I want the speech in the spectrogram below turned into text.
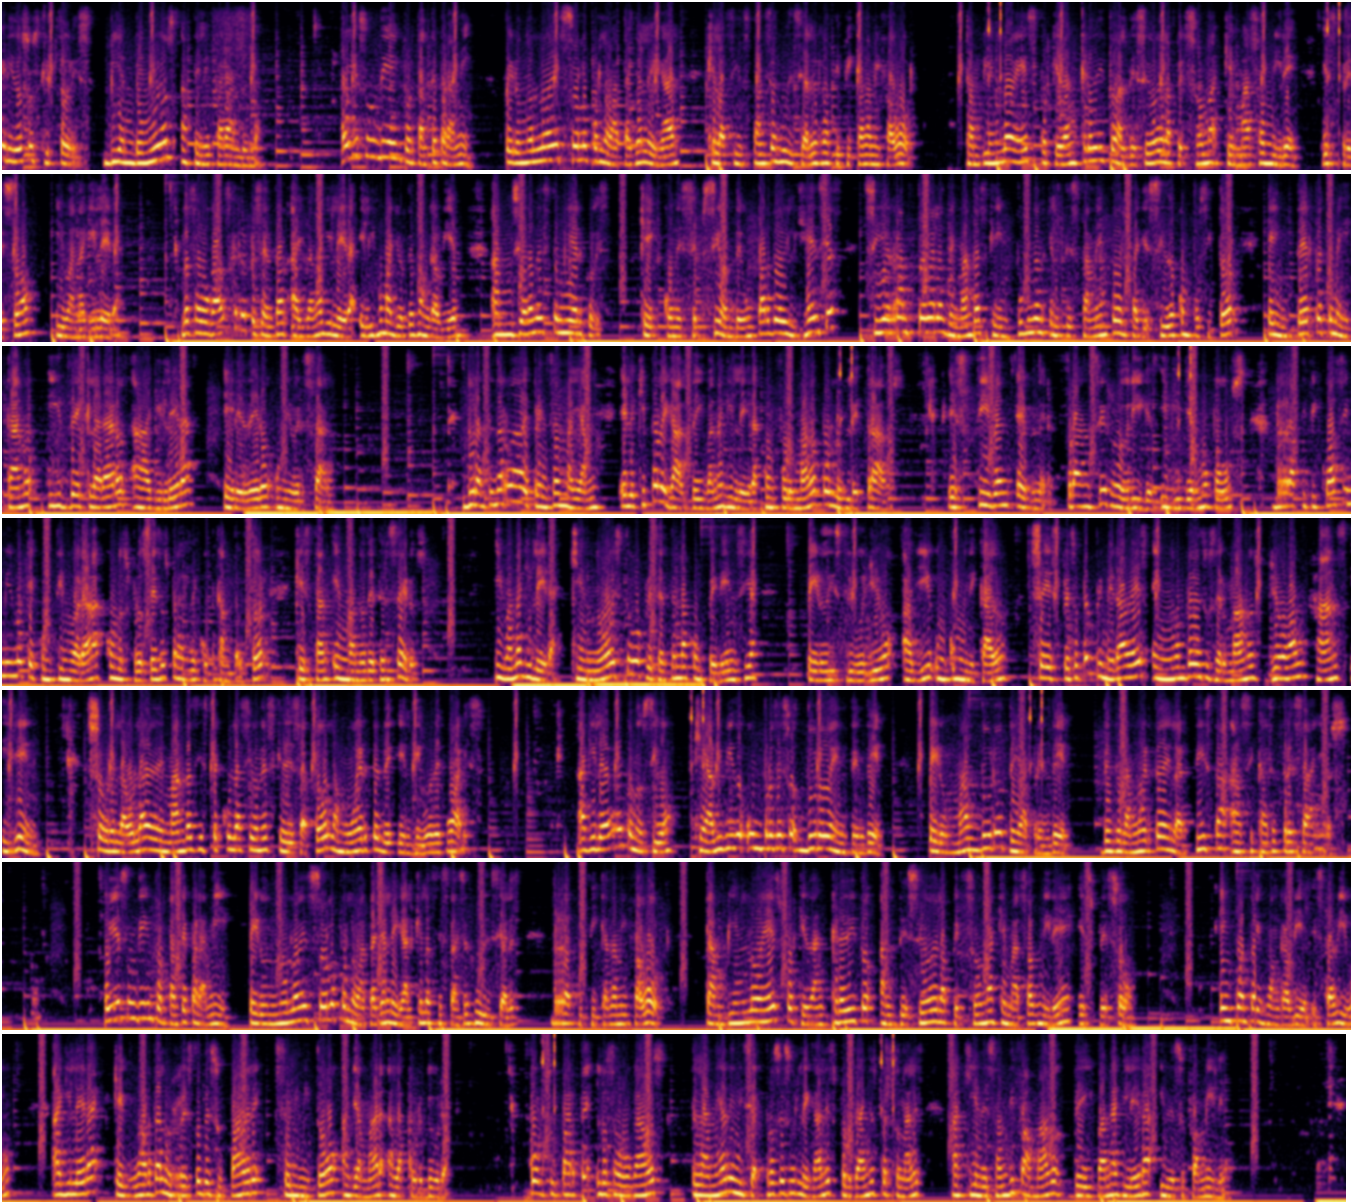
queridos suscriptores, bienvenidos a Teleparándula. Hoy es un día importante para mí, pero no lo es solo por la batalla legal que las instancias judiciales ratifican a mi favor. También lo es porque dan crédito al deseo de la persona que más admiré, expresó Iván Aguilera. Los abogados que representan a Iván Aguilera, el hijo mayor de Juan Gabriel, anunciaron este miércoles que, con excepción de un par de diligencias, cierran todas las demandas que impugnan el testamento del fallecido compositor e intérprete mexicano y declararon a Aguilera heredero universal. Durante una rueda de prensa en Miami, el equipo legal de Iván Aguilera, conformado por los letrados Steven Ebner, Francis Rodríguez y Guillermo Pous, ratificó asimismo que continuará con los procesos para el cantautor que están en manos de terceros. Iván Aguilera, quien no estuvo presente en la conferencia, pero distribuyó allí un comunicado, se expresó por primera vez en nombre de sus hermanos Johan, Hans y Jean sobre la ola de demandas y especulaciones que desató la muerte de El Divo de Juárez. Aguilera reconoció que ha vivido un proceso duro de entender, pero más duro de aprender, desde la muerte del artista hace casi tres años. Hoy es un día importante para mí, pero no lo es solo por la batalla legal que las instancias judiciales ratifican a mi favor. También lo es porque dan crédito al deseo de la persona que más admiré, expresó. En cuanto a que Juan Gabriel está vivo, Aguilera, que guarda los restos de su padre, se limitó a llamar a la cordura. Por su parte, los abogados planean iniciar procesos legales por daños personales a quienes han difamado de Iván Aguilera y de su familia.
